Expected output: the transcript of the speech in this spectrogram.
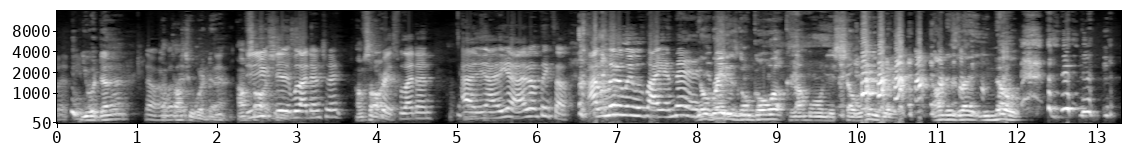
but You were done? no, I wasn't. thought you were done. I'm did sorry. You, did, Shanice. was I done today, I'm sorry. Chris? Was I done? I, yeah, yeah, I don't think so. I literally was like, and then Your and then- rating's gonna go up because I'm on this show anyway. I'm just letting you know.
